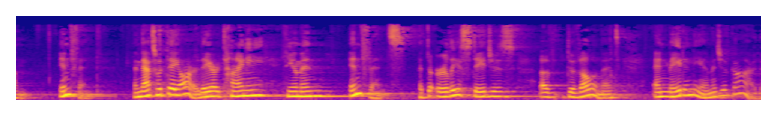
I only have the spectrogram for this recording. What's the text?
um, infant. And that's what they are. They are tiny human infants at the earliest stages of development and made in the image of God.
